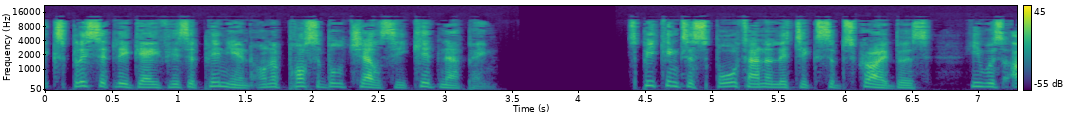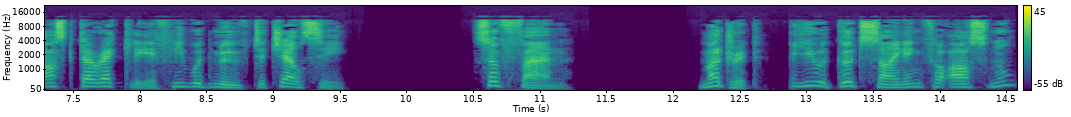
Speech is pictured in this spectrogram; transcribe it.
explicitly gave his opinion on a possible Chelsea kidnapping. Speaking to Sport Analytics subscribers, he was asked directly if he would move to Chelsea. So fan. Mudryk, are you a good signing for Arsenal?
